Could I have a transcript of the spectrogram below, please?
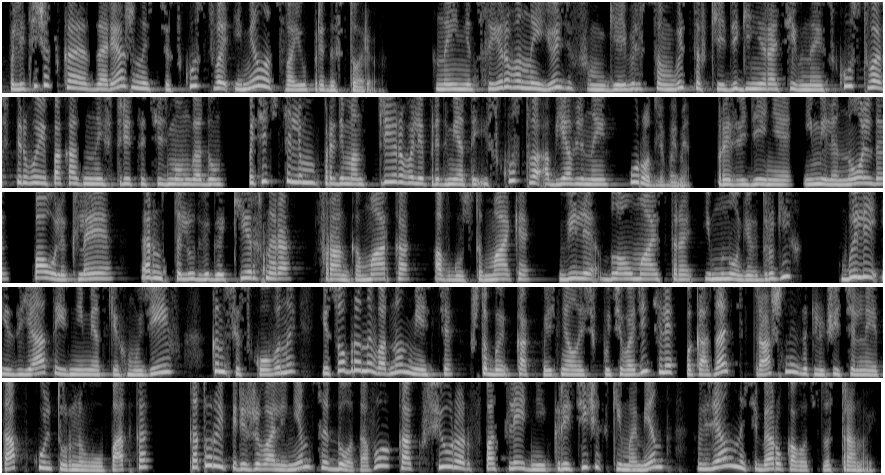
Политическая заряженность искусства имела свою предысторию. На инициированной Йозефом Геббельсом выставке «Дегенеративное искусство», впервые показанной в 1937 году, посетителям продемонстрировали предметы искусства, объявленные уродливыми. Произведения Эмиля Нольда, Пауля Клея, Эрнста Людвига Кирхнера, Франка Марка, Августа Маке, Вилли Блаумайстера и многих других были изъяты из немецких музеев, конфискованы и собраны в одном месте, чтобы, как пояснялось в путеводителе, показать страшный заключительный этап культурного упадка, который переживали немцы до того, как фюрер в последний критический момент взял на себя руководство страной.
